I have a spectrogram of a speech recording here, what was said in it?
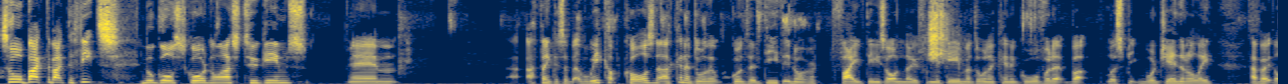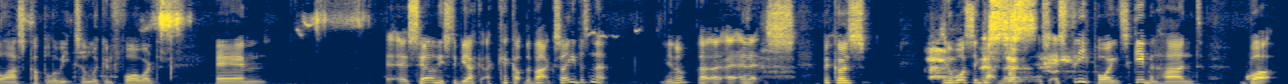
So back to back defeats, no goals scored in the last two games. Um, I think it's a bit of a wake up call, it? I kind of don't want to go into the detail. You know, five days on now from the game. I don't want to kind of go over it, but let's speak more generally about the last couple of weeks and looking forward. Um, it certainly needs to be a, a kick up the backside, isn't it? You know, and it's because you know what's the gap now? It's, it's three points, game in hand, but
